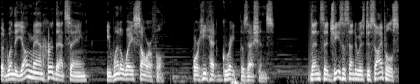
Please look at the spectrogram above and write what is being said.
But when the young man heard that saying, he went away sorrowful, for he had great possessions. Then said Jesus unto his disciples,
